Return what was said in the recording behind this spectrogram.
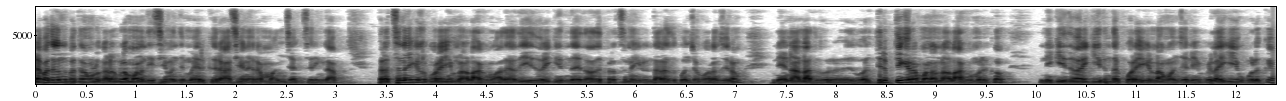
இடபத்துக்கு வந்து பார்த்தீங்கன்னா உங்களுக்கு அனுகூலமான திசை வந்து மேற்கு ராசியான நிறம் மஞ்சள். சரிங்களா? பிரச்சனைகள் குறையும் நாளாகும். அதாவது இது வரைக்கும் இந்த ஏதாவது பிரச்சனைகள் இருந்தாலும் அது கொஞ்சம் குறைஞ்சிரும். இன்றைய நாள் அது ஒரு ஒரு திருப்திகரமான நாளாகவும் இருக்கும். இன்றைக்கி இது வரைக்கும் இருந்த குறைகள்லாம் கொஞ்சம் நீ விலகி உங்களுக்கு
